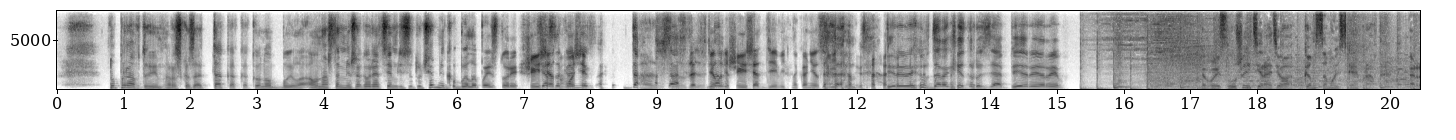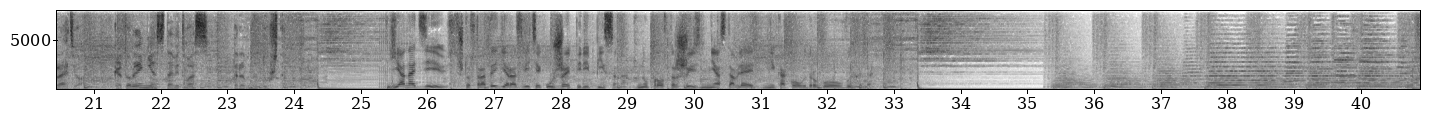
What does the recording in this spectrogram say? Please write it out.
ну, правду им рассказать, так, как, как оно было. А у нас там, Миша, говорят, 70 учебников было по истории. 68. Наконец... Да, а, да, Сделали да. 69, наконец. Перерыв, дорогие друзья, перерыв. Вы слушаете радио «Комсомольская правда». Радио, которое не оставит вас равнодушным. Я надеюсь, что стратегия развития уже переписана. Ну, просто жизнь не оставляет никакого другого выхода.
